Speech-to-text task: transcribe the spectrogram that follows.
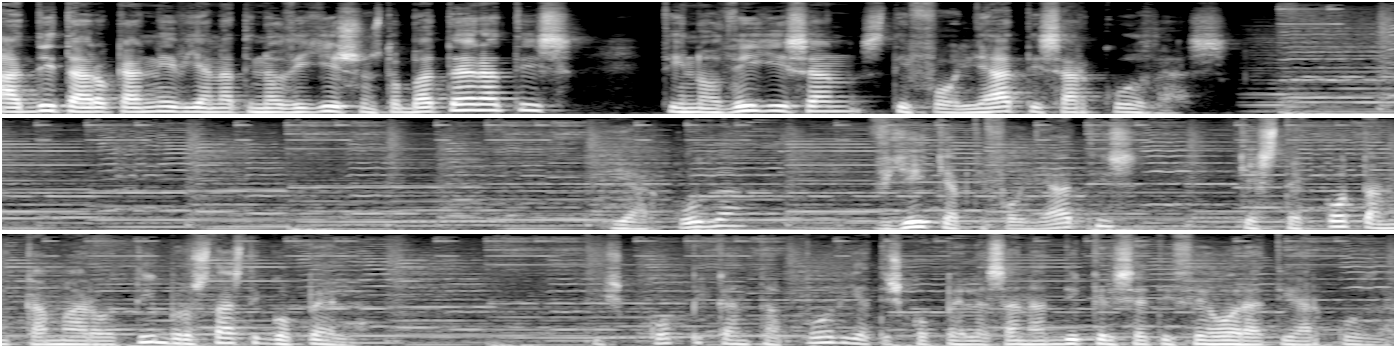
αντί τα ροκανίδια να την οδηγήσουν στον πατέρα της, την οδήγησαν στη φωλιά της αρκούδας. Η αρκούδα βγήκε από τη φωλιά της και στεκόταν καμαρωτή μπροστά στην κοπέλα. Της κόπηκαν τα πόδια της κοπέλας αν αντίκρισε τη θεόρατη αρκούδα.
